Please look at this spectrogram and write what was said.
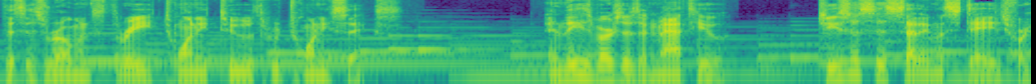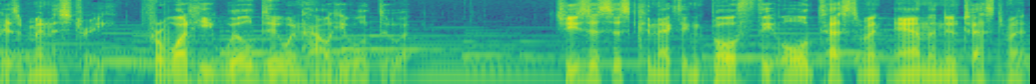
This is Romans 3 22 through 26. In these verses in Matthew, Jesus is setting the stage for his ministry, for what he will do and how he will do it. Jesus is connecting both the Old Testament and the New Testament.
